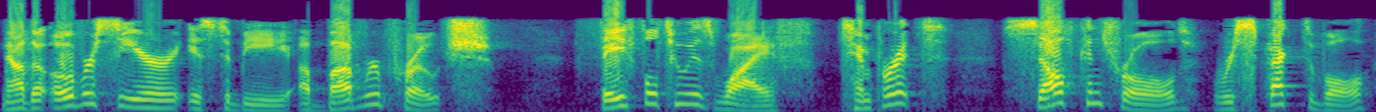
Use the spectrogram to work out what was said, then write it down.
Now, the overseer is to be above reproach, faithful to his wife, temperate, self controlled, respectable,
